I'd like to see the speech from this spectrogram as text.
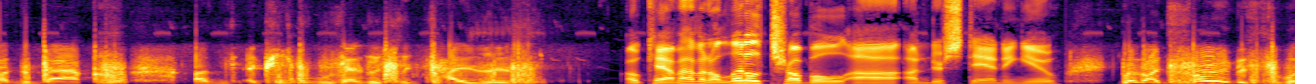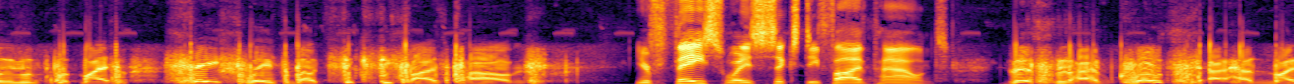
on the back of people with elephantitis. Okay, I'm having a little trouble uh, understanding you. Well, I'm sorry, Mr. Williams, but my face weighs about 65 pounds. Your face weighs 65 pounds. This, I have growth, I have my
